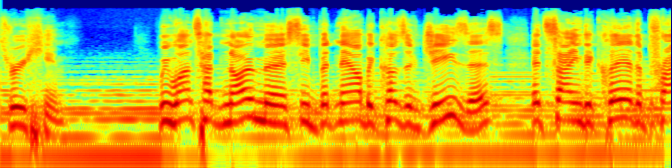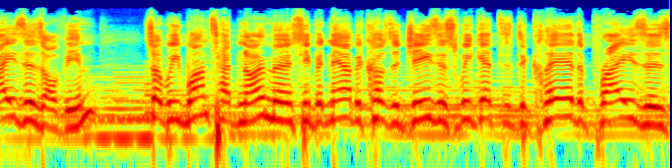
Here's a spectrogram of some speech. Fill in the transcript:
through Him. We once had no mercy, but now because of Jesus, it's saying declare the praises of Him so we once had no mercy, but now because of Jesus, we get to declare the praises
